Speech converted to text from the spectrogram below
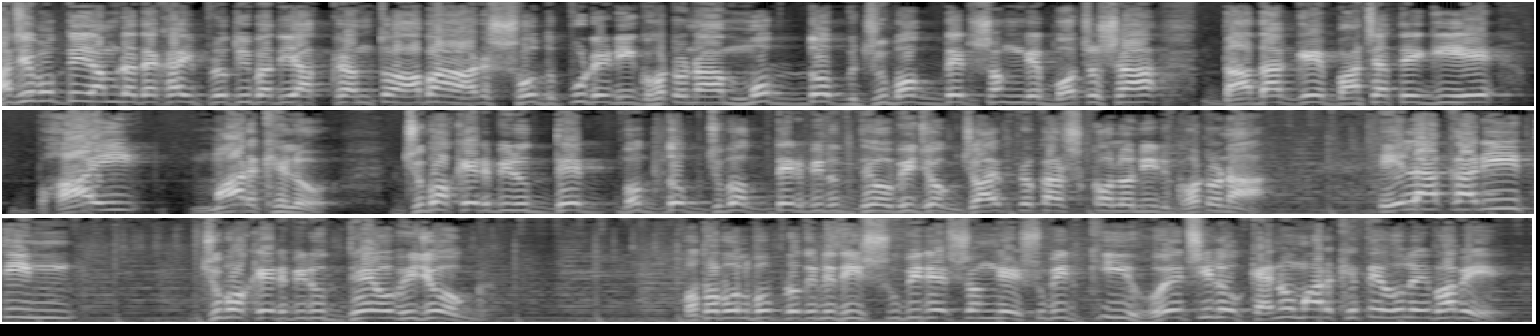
মাঝে মধ্যেই আমরা দেখাই প্রতিবাদী আক্রান্ত আবার সোদপুরেরই ঘটনা। মদ্যপ যুবকদের সঙ্গে বচসা, দাদাকে বাঁচাতে গিয়ে ভাই মার খেলো। যুবকের বিরুদ্ধে, মদ্যপ যুবকদের বিরুদ্ধে অভিযোগ জয়প্রকাশ কলোনির ঘটনা। এলাকারই তিন যুবকের বিরুদ্ধে অভিযোগ। কথা বলব প্রতিনিধি সুবীরের সঙ্গে। সুবীর, কি হয়েছিল? কেন মার খেতে হলো এভাবে?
